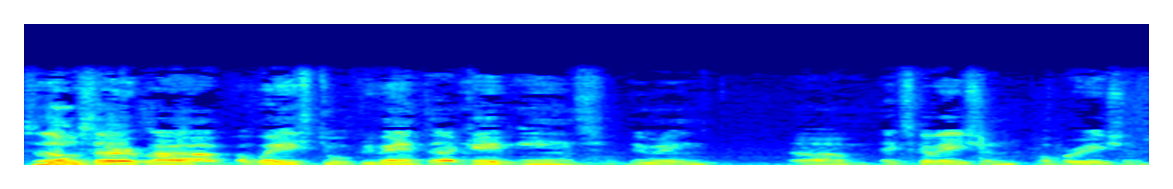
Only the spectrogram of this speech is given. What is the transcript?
So those are uh, ways to prevent uh, cave-ins during um, excavation operations.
